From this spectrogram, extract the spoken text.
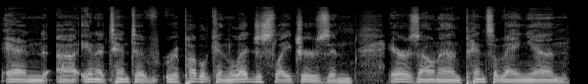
and uh, inattentive Republican legislatures in Arizona and Pennsylvania and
